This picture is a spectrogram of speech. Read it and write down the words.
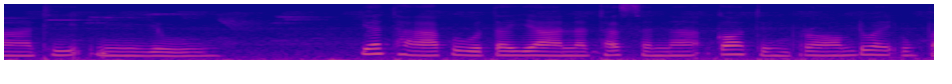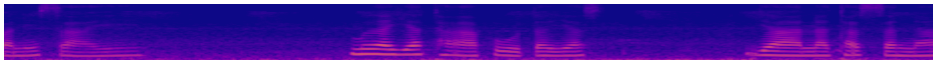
มาธิมีอยู่ยถาภูตยานทัศนะก็ถึงพร้อมด้วยอุปนิสัย เมื่อยถาภูตยญาณทัศนะ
